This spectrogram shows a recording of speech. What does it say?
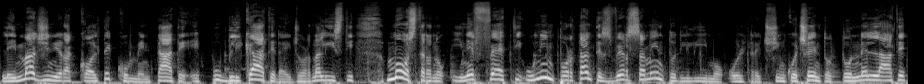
le immagini raccolte, commentate e pubblicate dai giornalisti mostrano in effetti un importante sversamento di limo, oltre 500 tonnellate,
